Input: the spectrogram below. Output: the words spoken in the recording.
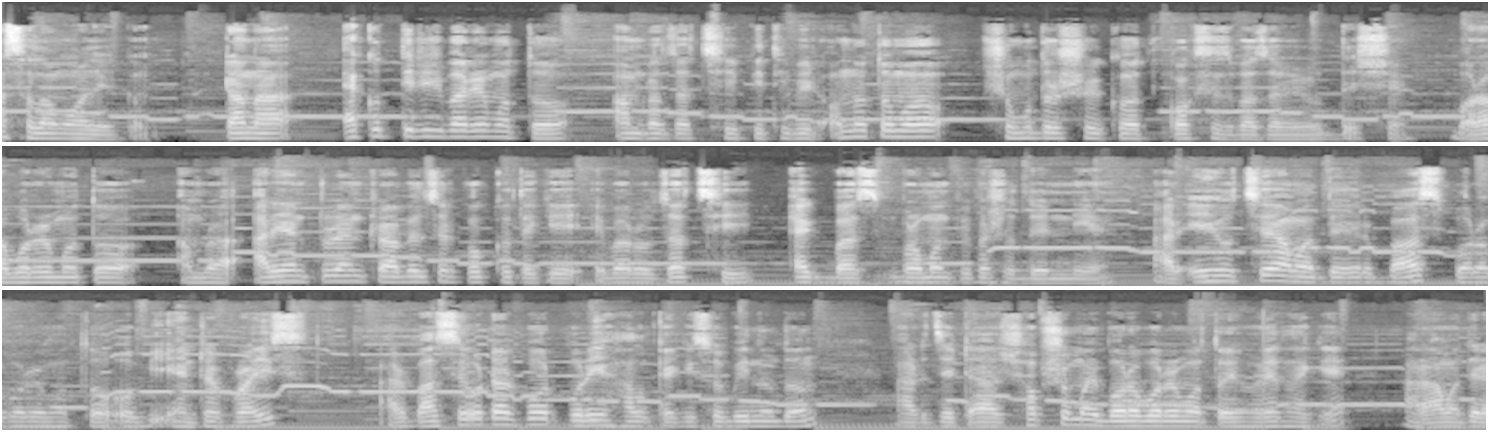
আসসালামু আলাইকুম। টানা একত্রিশ বারের মতো আমরা যাচ্ছি পৃথিবীর অন্যতম সমুদ্র সৈকত কক্সেস বাজারের উদ্দেশ্যে। বরাবরের মতো আমরা আরিয়ান ট্যুর অ্যান্ড ট্রাভেলস এর পক্ষ থেকে এবারও যাচ্ছি এক বাস ভ্রমণ পিপাসুদের নিয়ে। আর এই হচ্ছে আমাদের বাস বরাবরের মতো ওবি এন্টারপ্রাইজ। আর বাসে ওঠার পর পরই হালকা কিছু বিনোদন, আর যেটা সবসময় বরাবরের মতোই হয়ে থাকে। আর আমাদের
